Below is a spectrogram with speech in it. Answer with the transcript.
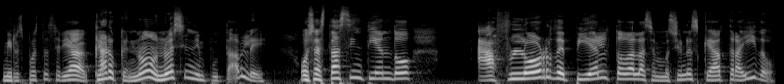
mi respuesta sería, claro que no, no es inimputable. O sea, está sintiendo a flor de piel todas las emociones que ha traído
